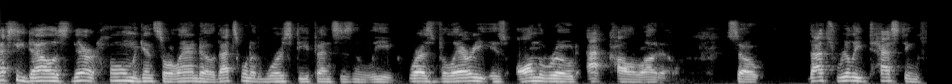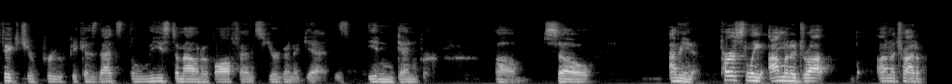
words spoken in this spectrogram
FC Dallas, they're at home against Orlando. That's one of the worst defenses in the league. Whereas Valeri is on the road at Colorado. So that's really testing fixture proof because that's the least amount of offense you're going to get is in Denver. Um, so, I mean, personally, I'm going to drop. I'm going to try to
